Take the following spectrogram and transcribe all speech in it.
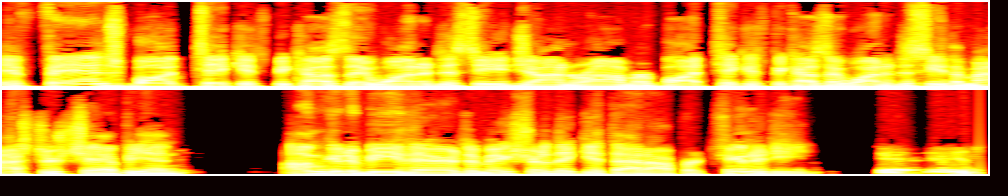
if fans bought tickets because they wanted to see Jon Rahm or bought tickets because they wanted to see the Masters champion, I'm going to be there to make sure they get that opportunity. It's,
